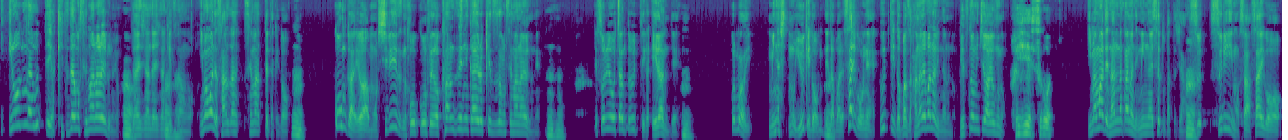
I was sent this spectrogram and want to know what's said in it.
いいろんなウッディが決断を迫られるのよ。うん大事な大事な決断を。今までは散々迫ってたけど、うん。今回はもうシリーズの方向性を完全に変える決断を迫られるのね。うんうん。で、それをちゃんとウッディが選んで、うん。これまあ、みんなしもう言うけど、ネタバレ。最後ね、ウッディとバズ離れ離れになるの。別の道を歩むの。へえ、すごい。今までなんだかんだでみんなセットだったじゃん。うんス3もさ、最後、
